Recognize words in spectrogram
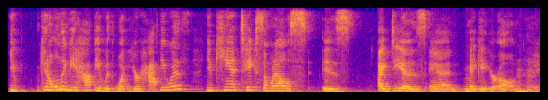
you can only be happy with what you're happy with. You can't take someone else's ideas and make it your own. Yeah.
